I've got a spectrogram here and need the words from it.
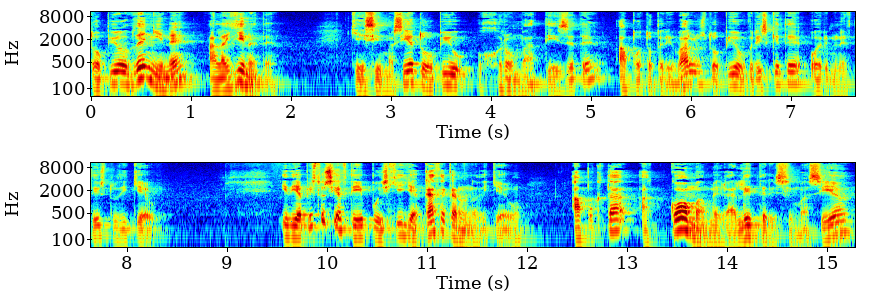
το οποίο δεν είναι, αλλά γίνεται και η σημασία του οποίου χρωματίζεται από το περιβάλλον στο οποίο βρίσκεται ο ερμηνευτής του δικαίου. Η διαπίστωση αυτή που ισχύει για κάθε κανόνα δικαίου αποκτά ακόμα μεγαλύτερη σημασία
